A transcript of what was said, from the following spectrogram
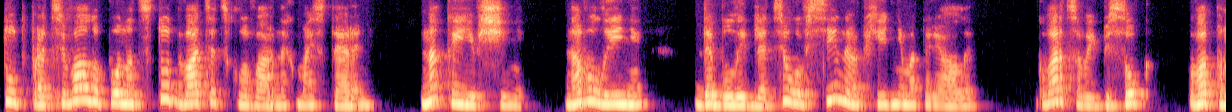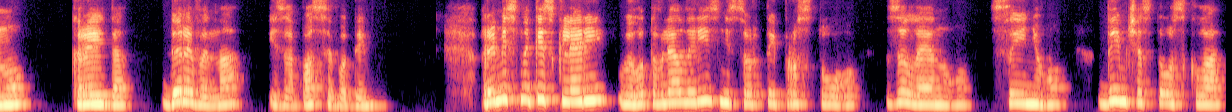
Тут працювало понад 120 скловарних майстерень. На Київщині, на Волині, де були для цього всі необхідні матеріали: кварцевий пісок, вапно, крейда, деревина і запаси води. Ремісники склярі виготовляли різні сорти простого, зеленого, синього, димчастого скла,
